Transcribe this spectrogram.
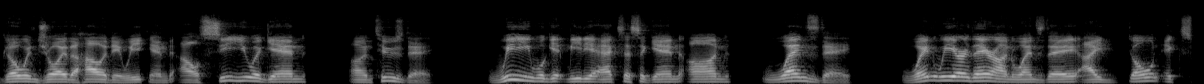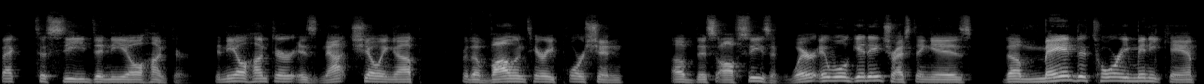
go enjoy the holiday weekend. I'll see you again on Tuesday. We will get media access again on Wednesday. When we are there on Wednesday, I don't expect to see Danielle Hunter. Danielle Hunter is not showing up for the voluntary portion of this offseason. Where it will get interesting is the mandatory minicamp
